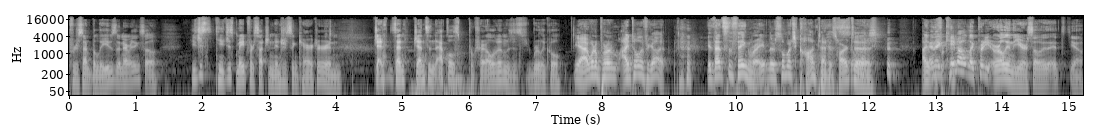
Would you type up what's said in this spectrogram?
percent believes and everything. So he just he just made for such an interesting character and. Jen- Jensen Ackles' portrayal of him is just really cool. Yeah, I would have put him. I totally forgot. That's the thing, right? There's so much content. It's hard to. I, And it came out like pretty early in the year, so it's you know.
